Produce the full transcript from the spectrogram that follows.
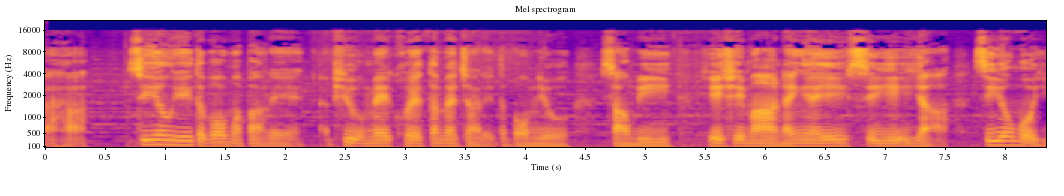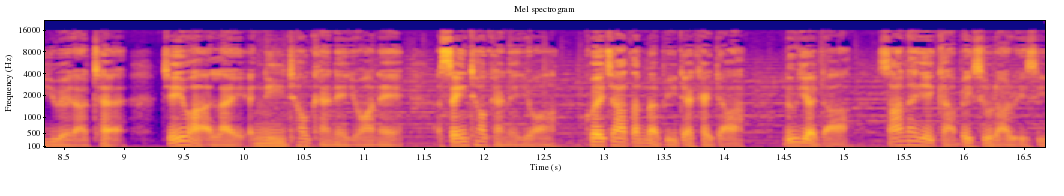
တာဟာစီယုံရေးသဘောမပါတဲ့အဖြူအမဲခွဲသတ်မှတ်ကြတဲ့သဘောမျိုးဆောင်းပြီးရေရှည်မှာနိုင်ငံရေးစီရေးအရာစီယုံမှုရည်ရွယ်တာထက်ကျေးရွာအလိုက်အနီထောက်ခံတဲ့ရွာနဲ့အစိမ်းထောက်ခံတဲ့ရွာခွဲခြားသတ်မှတ်ပြီးတက်ခိုက်တာ လူရက်တာစားနပ်ရိက္ခာပိတ်ဆို့တာတွေစီ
